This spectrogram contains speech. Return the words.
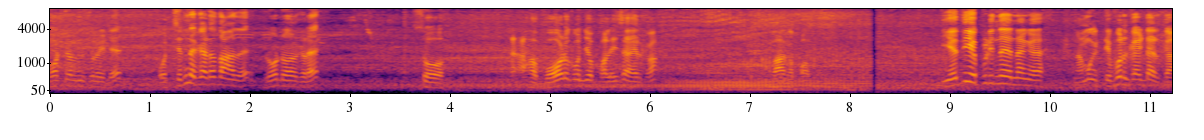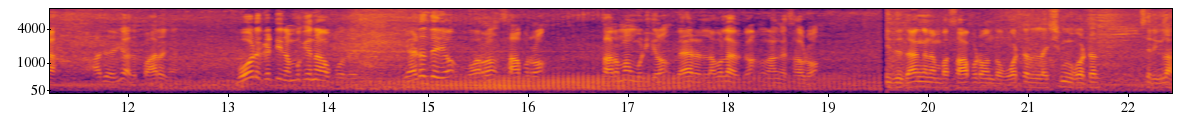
ஹோட்டல்னு சொல்லிட்டு ஒரு சின்ன கடை தான் அது ரோட்டோர கடை. ஸோ போர்டு கொஞ்சம் பழசாக இருக்கான். வாங்க பார்ப்போம். எது எப்படி இருந்தால் என்னங்க? நமக்கு டிஃபன் கரெக்டாக இருக்கா? அது வரைக்கும் அதை பாருங்கள் போர்டு கட்டி நமக்கு என்ன ஆக போகுது? இடம் தெரியும் வரோம் சாப்பிட்றோம் தரமாக முடிக்கிறோம் வேறு லெவலாக இருக்கும் வாங்க சாப்பிடுவோம். இதுதாங்க நம்ம சாப்பிட அந்த ஹோட்டல் லட்சுமி ஹோட்டல். சரிங்களா?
